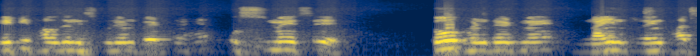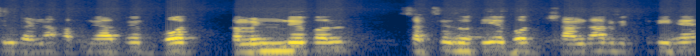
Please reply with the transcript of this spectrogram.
एटी थाउजेंड स्टूडेंट बैठते हैं उसमें से टॉप हंड्रेड में नाइन रैंक हासिल करना अपने आप में बहुत कमेंडेबल सक्सेस होती है, बहुत शानदार विक्ट्री है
